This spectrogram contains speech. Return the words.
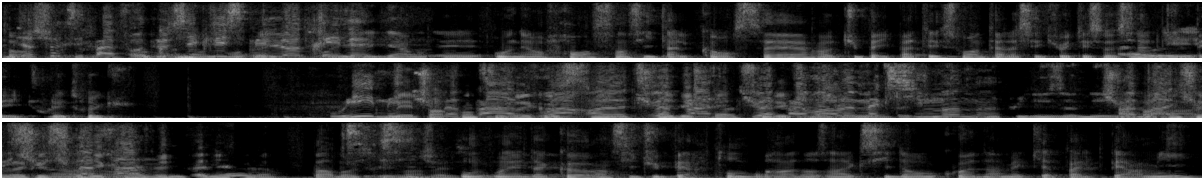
pas, bien sûr que c'est pas la faute du cycliste, mais l'autre, il Les est. gars, on est, on est en France. Hein, si t'as le cancer, tu payes pas tes soins. T'as la sécurité sociale, Ah oui. tu payes tous les trucs. Oui, mais, Mais tu par vas contre, pas c'est vrai que avoir, si- euh, tu vas pas, tu vas pas avoir le de- maximum. Depuis des années. Tu vas pas- par contre, c'est vrai que tu si vas tu pas- écrases une bagnole. Pardon, on, on est d'accord, hein, si tu perds ton bras dans un accident ou quoi d'un mec qui a pas le permis,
